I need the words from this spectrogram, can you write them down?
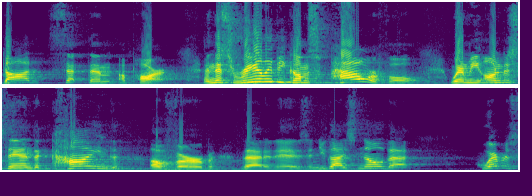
God set them apart. And this really becomes powerful when we understand the kind of verb that it is. And you guys know that whoever's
